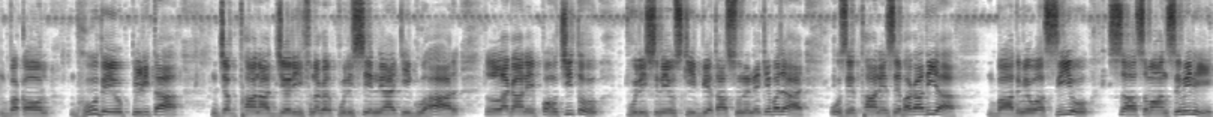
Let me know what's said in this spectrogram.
बकौल, भूदेव पीड़िता, जब थाना जरीफ नगर पुलिस से न्याय की गुहार लगाने पहुँची तो पुलिस ने उसकी व्यथा सुनने के बजाय उसे थाने से भगा दिया। बाद में वह सीओ सहसवान से मिली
